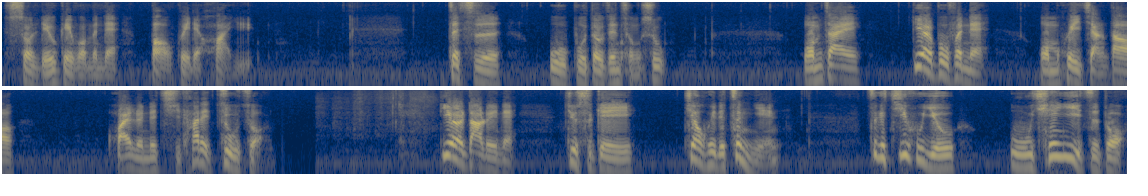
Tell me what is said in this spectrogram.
所留给我们的宝贵的话语。这是五部斗争丛书。我们在第二部分呢，我们会讲到怀伦的其他的著作。第二大类呢，就是给教会的证言，这个几乎有五千亿之多，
